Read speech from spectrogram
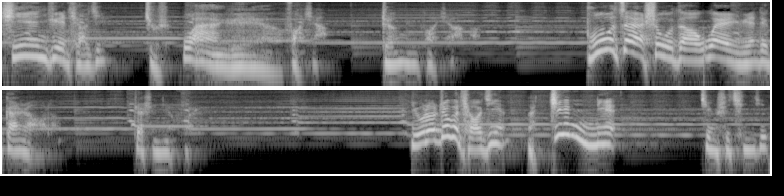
先决条件就是万缘放下，真放下了，不再受到外缘的干扰了，这是念佛人。有了这个条件，那净念净是清净，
